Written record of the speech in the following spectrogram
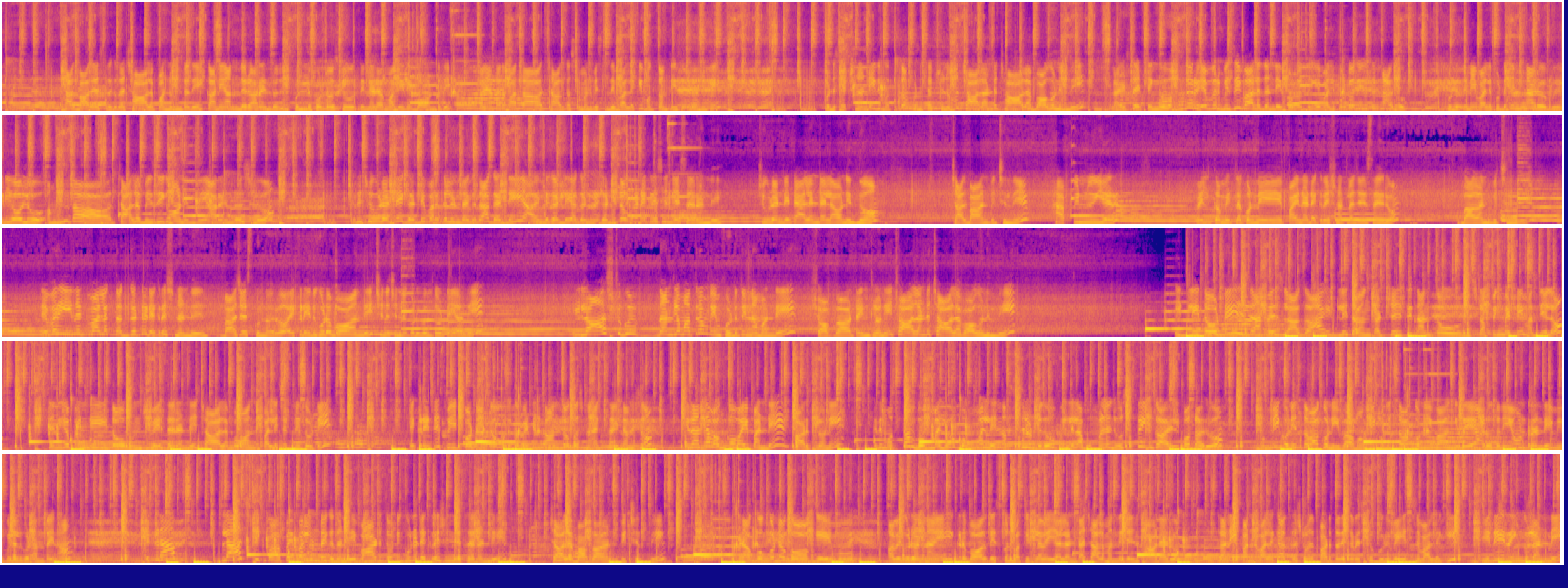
చాలా బాధ వేస్తుంది కదా చాలా పని ఉంటుంది. కానీ అందరూ ఆ రెండు రోజులు ఫుల్ ఫొటోస్ తినడం అది ఇది బాగుంటుంది. కానీ ఆ తర్వాత చాలా కష్టం అనిపిస్తుంది వాళ్ళకి మొత్తం తీసేయడానికి. ఫుడ్ సెక్షన్ అండి. ఇది మొత్తం ఫుడ్ సెక్షన్. చాలా అంటే చాలా బాగుండింది. Light setting. అందరూ ఎవరు బిజీ వాళ్ళదండి. ఫోటో దిగే వాళ్ళు ఫోటో దిగుతున్నారు. ఫుడ్ తినే వాళ్ళు ఫుడ్ తింటున్నారు. వీడియోలు అంతా చాలా బిజీగా ఉండింది ఆ రెండు రోజులు. ఇది చూడండి గడ్డి పరకలు ఉంటాయి కదా. గడ్డి ఆ ఎండుగడ్డి ఆ గడ్డి గడ్డితో కూడా డెకరేషన్ చేశారండి. చూడండి టాలెంట్ ఎలా ఉండిందో. చాలా బాగా అనిపించింది. Happy new year. వెల్కమ్. ఇట్లా కొన్ని పైన డెకరేషన్ అట్లా చేశారు. బాగా అనిపించింది. ఎవరి ఈనెట్ వాళ్ళకి తగ్గట్టు డెకరేషన్ అండి. బాగా చేసుకున్నారు. ఇక్కడ ఇది కూడా బాగుంది. చిన్న చిన్న గొడుగులతోటి అది. ఈ లాస్ట్ దాంట్లో మాత్రం మేము ఫుడ్ తిన్నామండి. షాప్ టెంట్లోని. చాలా అంటే చాలా బాగుంది ఇడ్లీతోటి శాండ్విచ్ లాగా ఇడ్లీ సగం కట్ చేసి దాంతో స్టఫింగ్ పెట్టి మధ్యలో శనగపిండితో ఉంచి వేశారండి. చాలా బాగుంది పల్లి చట్నీతోటి. ఇక్కడైతే స్వీట్ పొటాటో ఉడకబెట్టి దాంతో ఒక స్నాక్స్ ఐటమ్స్ ఇదంతా వంకో వైపు అండి పార్క్లోని ఇది మొత్తం బొమ్మలు. బొమ్మలు లేని అస్సలు ఉండదు. పిల్లలు ఆ బొమ్మలను చూస్తే ఇంకా వెళ్ళిపోతారు. మమ్మీ కొనిస్తావా? కొనివా మమ్మీ కొనిస్తావా? కొనివా ఇదే అడుగుతూనే ఉంటారండి. మీ పిల్లలు కూడా అంతేనా? ఇక్కడ ప్లాస్టిక్ పేపర్లు ఉంటాయి కదండి. వాటితోటి కూడా డెకరేషన్ చేశారండి. చాలా బాగా అనిపించింది. ఇక్కడ ఒక్కొక్కటి ఒక్కొక్క గేమ్ అవి కూడా ఉన్నాయి. ఇక్కడ బాల్ తీసుకొని బకెట్లో వేయాలంట. చాలా మంది జెంట్స్ ఆడారు. కానీ పడిన వాళ్ళకి అదృష్టం పడుతుంది. కరెక్ట్ గురి వేసిన వాళ్ళకి. ఇది రింగులు అండి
